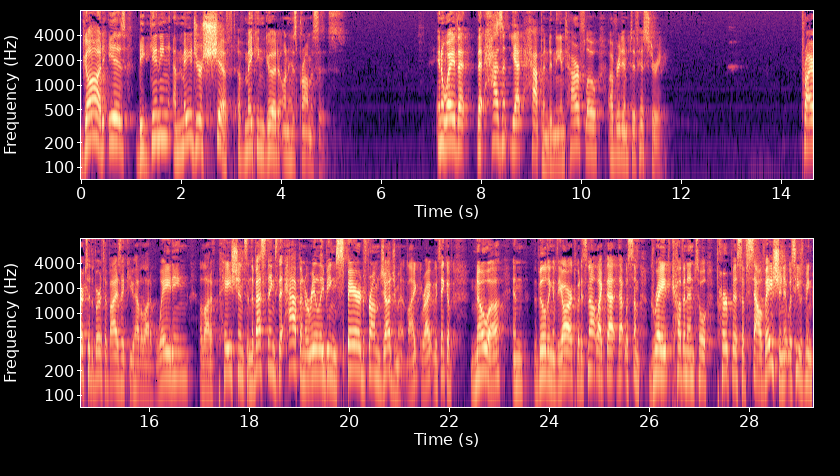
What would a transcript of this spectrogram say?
God is beginning a major shift of making good on his promises in a way that, that hasn't yet happened in the entire flow of redemptive history. Prior to the birth of Isaac, you have a lot of waiting, a lot of patience, and the best things that happen are really being spared from judgment. Like, right? We think of Noah and the building of the ark, but it's not like that. That was some great covenantal purpose of salvation. It was he was being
